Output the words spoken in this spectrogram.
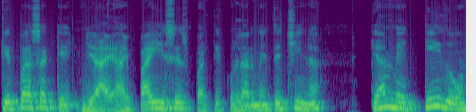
¿Qué pasa? Que ya hay países, particularmente China, que han metido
